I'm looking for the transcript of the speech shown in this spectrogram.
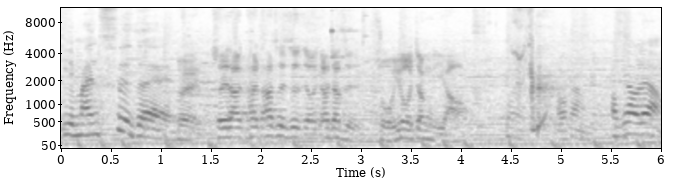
也蛮刺的哎，对，所以它它它是这要要这样子左右这样摇，好看。好漂亮。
